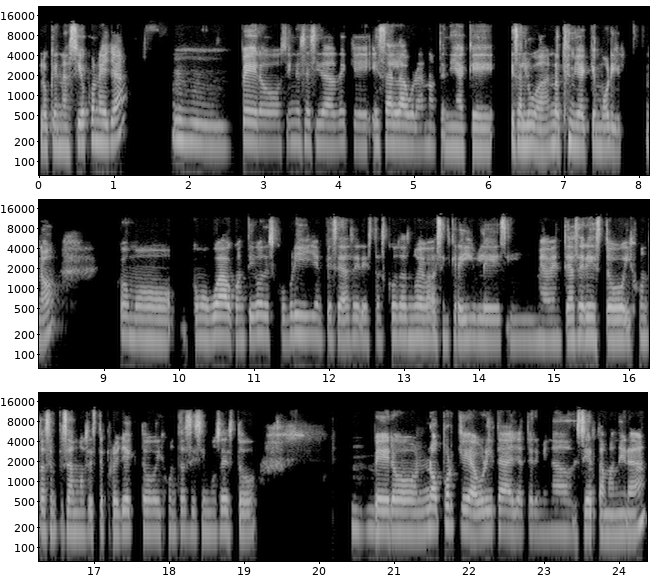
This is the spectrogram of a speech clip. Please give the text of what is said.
lo que nació con ella, pero sin necesidad de que esa Laura no tenía que, esa Lua no tenía que morir, ¿no? Como, como, wow, contigo descubrí y empecé a hacer estas cosas nuevas, increíbles, y me aventé a hacer esto, y juntas empezamos este proyecto, y juntas hicimos esto, pero no porque ahorita haya terminado de cierta manera,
